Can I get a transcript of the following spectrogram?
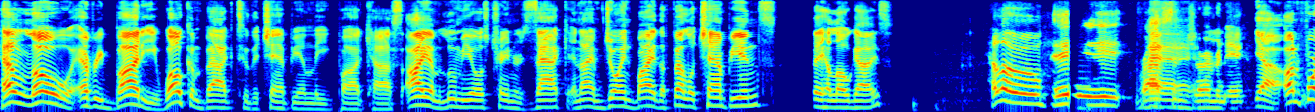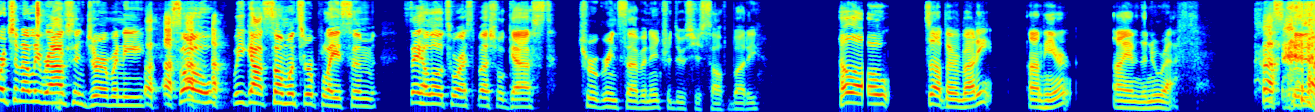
Hello, everybody. Welcome back to the Champion League podcast. I am Lumio's trainer, Zach, and I am joined by the fellow champions. Say hello, guys. Hello. Hey, Raf's Hey. in Germany. Yeah, unfortunately, Raf's in Germany, so we got someone to replace him. Say hello to our special guest, True Green 7. Introduce yourself, buddy. hello. What's up, everybody? I'm here. I am the new Raf. This is the new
